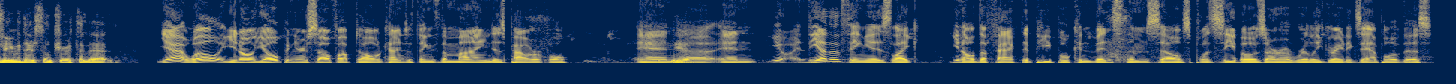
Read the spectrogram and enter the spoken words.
maybe there's some truth to that. Yeah, well, you know, you open yourself up to all kinds of things. The mind is powerful, and Yeah. uh, and you know, the other thing is like you know the fact that people convince themselves. Placebos are a really great example of this.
